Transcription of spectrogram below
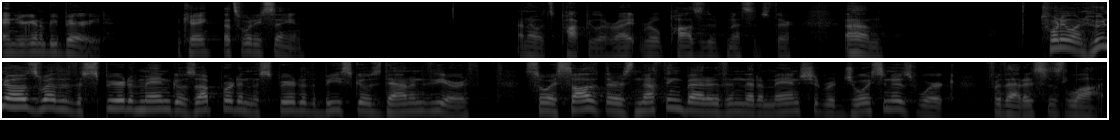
and you're going to be buried. Okay? That's what he's saying. I know it's popular, right? Real positive message there. Um, 21. Who knows whether the spirit of man goes upward and the spirit of the beast goes down into the earth? So I saw that there is nothing better than that a man should rejoice in his work, for that is his lot.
